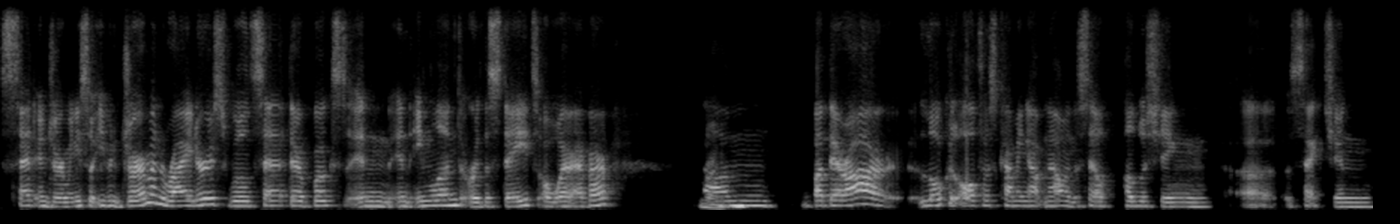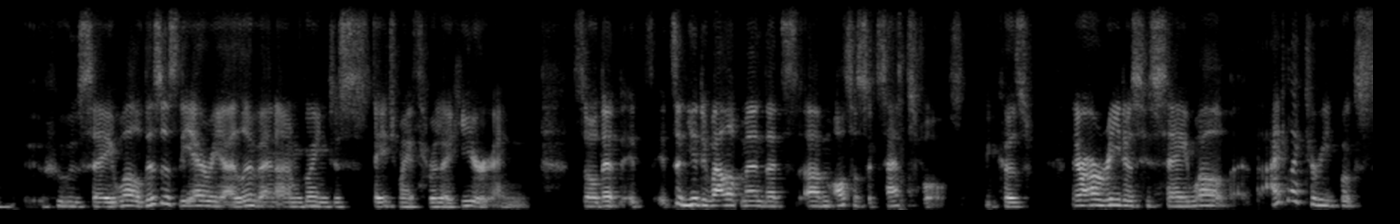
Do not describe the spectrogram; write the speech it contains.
set in Germany. So even German writers will set their books in in England or the States or wherever. Right. Um, but there are local authors coming up now in the self-publishing uh, section who say, "Well, this is the area I live in. I'm going to stage my thriller here," and so that it's it's a new development that's um, also successful because there are readers who say, "Well, I'd like to read books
